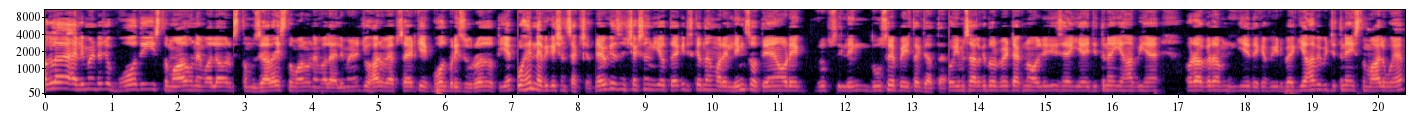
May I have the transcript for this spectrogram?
अगला एलिमेंट है जो बहुत ही इस्तेमाल होने वाला और ज़्यादा इस्तेमाल होने वाला एलिमेंट है, जो हर वेबसाइट की एक बहुत बड़ी ज़रूरत होती है, वो है नेविगेशन सेक्शन नेविगेशन सेक्शन ये होता है कि जिसके अंदर हमारे लिंक्स होते हैं और एक ग्रुप लिंक दूसरे पेज तक जाता है। तो ये मिसाल के तौर पर टेक्नोलॉजीज़ है, ये जितने यहाँ भी हैं और अगर हम ये देखें फीडबैक यहाँ पे भी जितने इस्तेमाल हुए हैं,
